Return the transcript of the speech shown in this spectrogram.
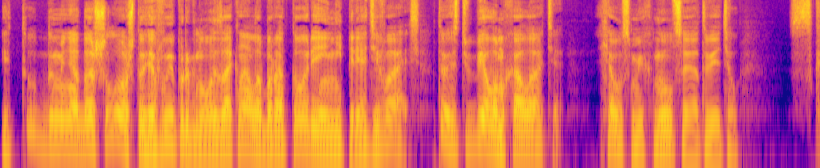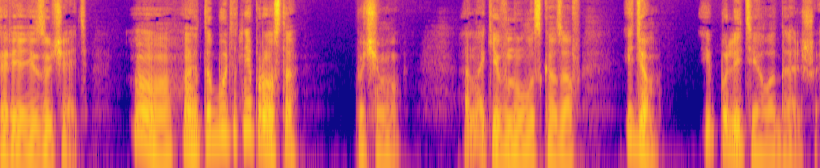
И тут до меня дошло, что я выпрыгнул из окна лаборатории, не переодеваясь, то есть в белом халате. Я усмехнулся и ответил «Скорее изучать». «О, это будет непросто». «Почему?» Она кивнула, сказав «Идем», и полетела дальше.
